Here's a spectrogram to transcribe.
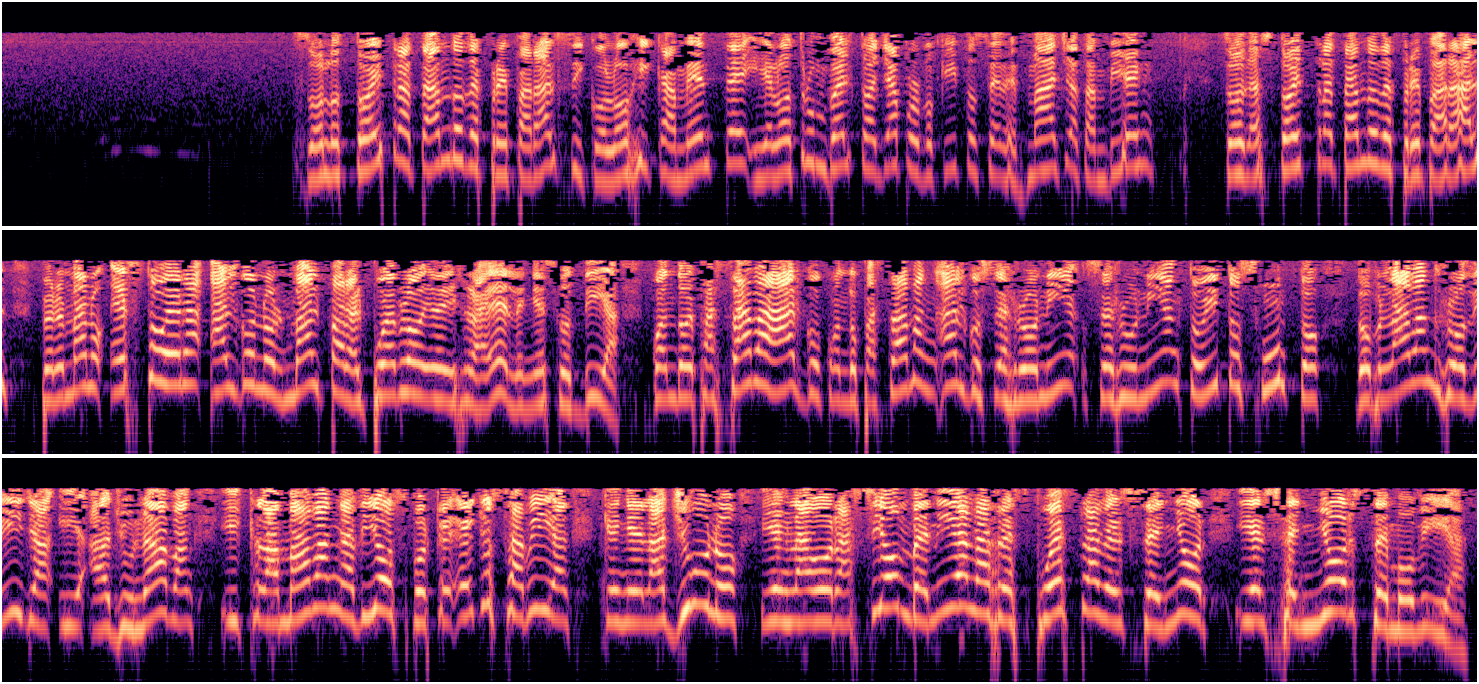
Solo estoy tratando de preparar psicológicamente y el otro Humberto allá por poquito se desmaya también. La estoy tratando de preparar. Pero hermano, esto era algo normal para el pueblo de Israel en esos días. Cuando pasaba algo, cuando pasaban algo, se reunían, se reunían toditos juntos, doblaban rodillas y ayunaban y clamaban a Dios porque ellos sabían que en el ayuno y en la oración venía la respuesta del Señor y el Señor se movía.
